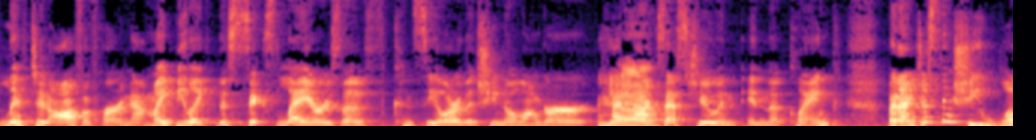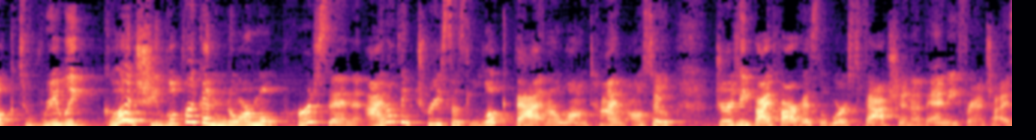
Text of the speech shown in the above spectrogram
lifted off of her, and that might be like the six layers of concealer that she no longer had access to in, in the clink. But I just think she looked really good. She looked like a normal person. I don't think Teresa's looked that in a long time. Also, Jersey by far has the worst fashion of any franchise.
